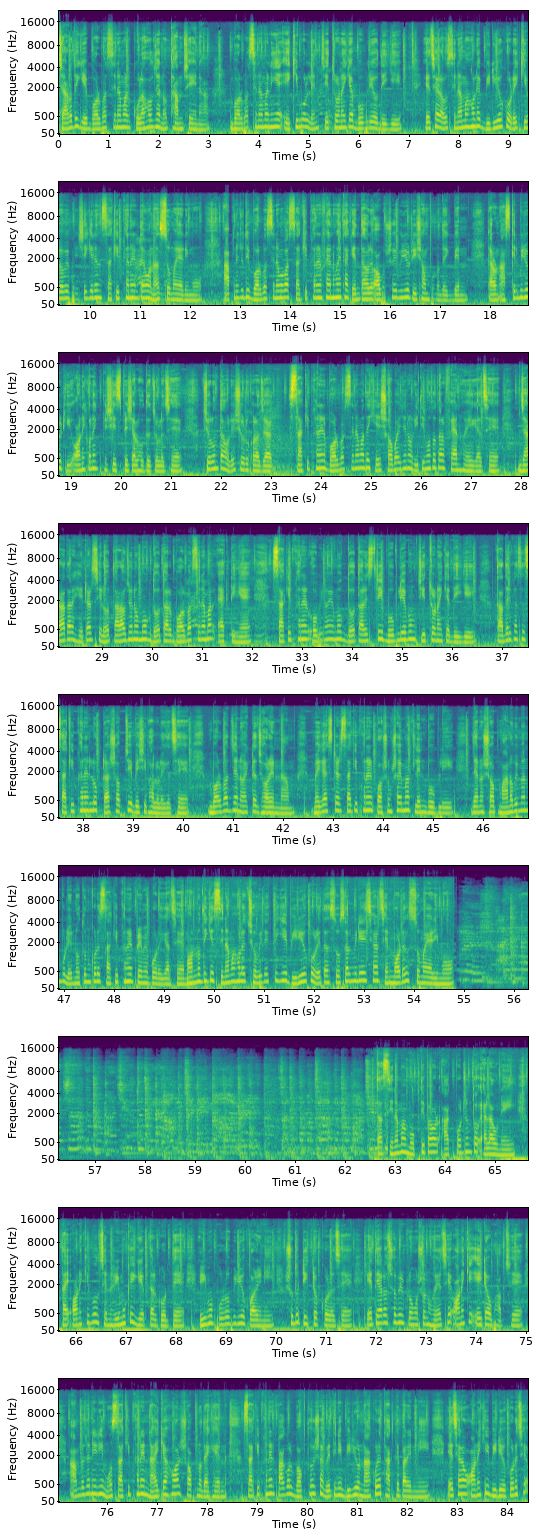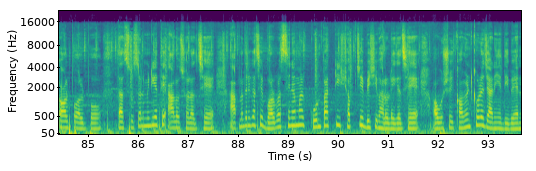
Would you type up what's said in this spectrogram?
চারদিকে বরবাদ সিনেমার কোলাহল যেন থামছেই না। বরবাদ সিনেমা নিয়ে একই বললেন চিত্রনায়িকা বুবলিও দিঘি এছাড়াও সিনেমা হলে ভিডিও করে কীভাবে ফেসে গেলেন সাকিব খানের দেওয়ানা সুমাইয়া রিমু। আপনি যদি বরবাদ সিনেমা বা সাকিব খানের ফ্যান হয়ে থাকেন, তাহলে অবশ্যই ভিডিওটি সম্পূর্ণ দেখবেন। কারণ আজকের ভিডিওটি অনেক অনেক বেশি স্পেশাল হতে চলেছে। চলুন তাহলে শুরু করা যাক। সাকিব খানের বরবাদ সিনেমা দেখে সবাই যেন রীতিমতো তার ফ্যান হয়ে গেছে। যারা তার হেটার ছিল, তারাও যেন মুগ্ধ তার বরবাদ সিনেমার অ্যাক্টিংয়ে সাকিব খানের অভিনয়ে মুগ্ধ তার স্ত্রী বুবলি এবং চিত্রনায়িকা দিঘি। তাদের কাছে সাকিব খানের লোকটা সবচেয়ে বেশি ভালো লেগেছে। বরবাদ যেন একটা ঝড়ের নাম। মেগাস্টার সাকিব খানের প্রশংসায় মাতলেন বুবলি, যেন সব মানবিমান বলে নতুন করে সাকিব খানের প্রেমে পড়ে গেছেন। অন্যদিকে সিনেমা হলে ছবি দেখতে গিয়ে ভিডিও করে তার সোশ্যাল মিডিয়ায় ছাড়ছেন মডেল সোমায়া রিমো। তার সিনেমা মুক্তি পাওয়ার আগ পর্যন্ত অ্যালাউ নেই। তাই অনেকেই বলছেন রিমুকেই গ্রেপ্তার করতে। রিমু পুরো ভিডিও করেনি, শুধু টিকটক করেছে। এতে আরও ছবির প্রমোশন হয়েছে, অনেকে এইটাও ভাবছে। আমরা জানি রিমু সাকিব খানের নায়িকা হওয়ার স্বপ্ন দেখেন। সাকিব খানের পাগল ভক্ত হিসাবে তিনি ভিডিও না করে থাকতে পারেননি। এছাড়াও অনেকেই ভিডিও করেছে অল্প অল্প। তার সোশ্যাল মিডিয়াতে আলো ছড়াচ্ছে। আপনাদের কাছে বরবাদ সিনেমার কোন পার্টটি সবচেয়ে বেশি ভালো লেগেছে? অবশ্যই কমেন্ট করে জানিয়ে দিবেন।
